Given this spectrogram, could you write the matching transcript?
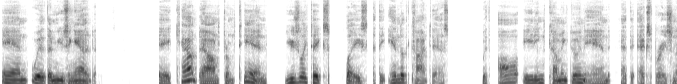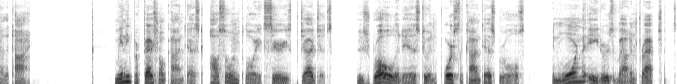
and with amusing anecdotes. A countdown from 10 usually takes place at the end of the contest, with all eating coming to an end at the expiration of the time. Many professional contests also employ a series of judges whose role it is to enforce the contest rules and warn the eaters about infractions.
